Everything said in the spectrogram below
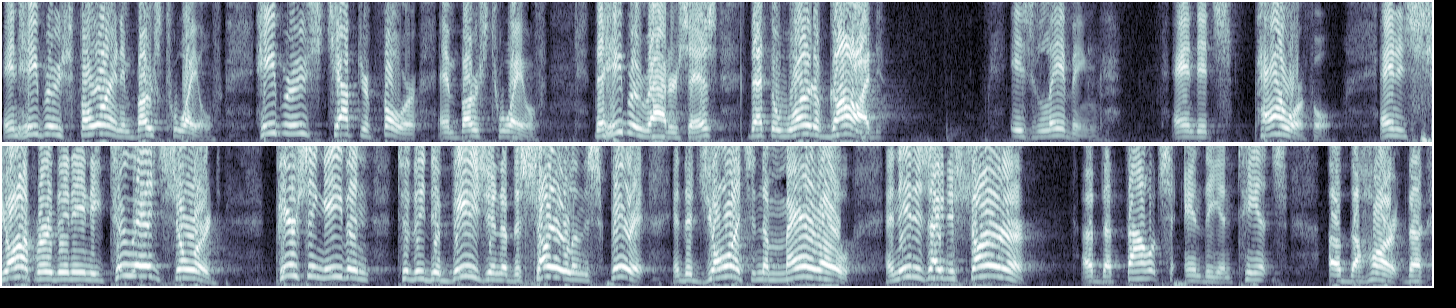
in Hebrews 4 and in verse 12. Hebrews chapter 4 and verse 12. The Hebrew writer says that the Word of God is living and it's powerful and it's sharper than any two edged sword, piercing even to the division of the soul and the spirit and the joints and the marrow. And it is a discerner of the thoughts and the intents of the heart. The,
